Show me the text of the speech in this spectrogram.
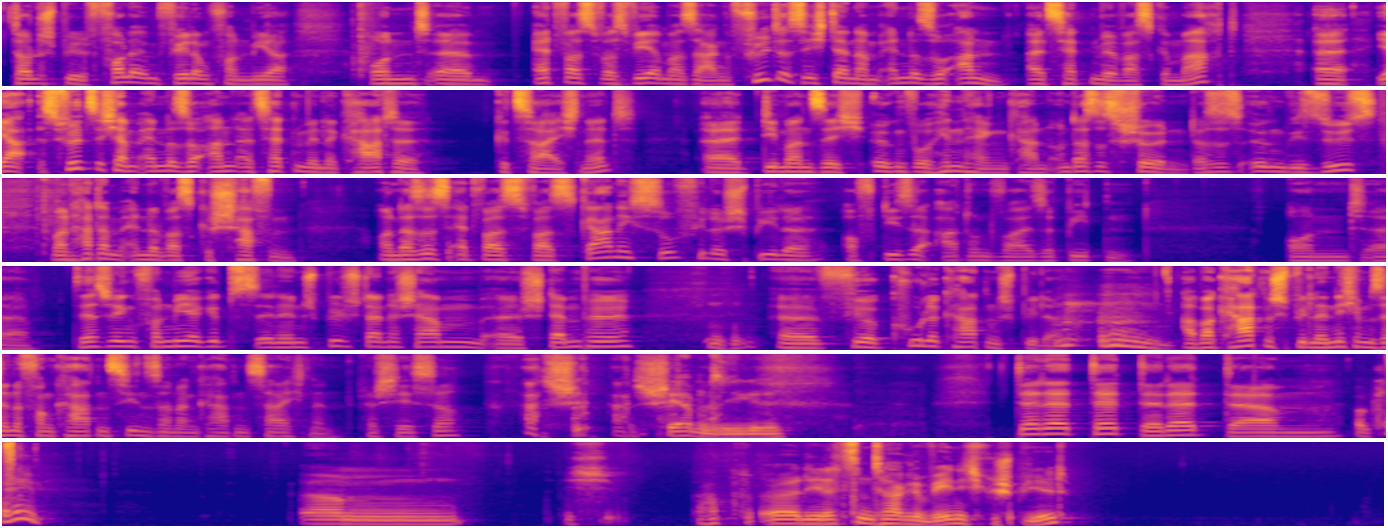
Tolles Spiel, volle Empfehlung von mir. Und äh, etwas, was wir immer sagen, fühlt es sich denn am Ende so an, als hätten wir was gemacht? Äh, ja, es fühlt sich am Ende so an, als hätten wir eine Karte gezeichnet äh, die man sich irgendwo hinhängen kann. Und das ist schön, das ist irgendwie süß. Man hat am Ende was geschaffen. Und das ist etwas, was gar nicht so viele Spiele auf diese Art und Weise bieten. Und äh, deswegen von mir gibt es in den Spielsteine-Scherben äh, Stempel mhm. äh, für coole Kartenspiele. Aber Kartenspiele nicht im Sinne von Karten ziehen, sondern Karten zeichnen. Verstehst du? das, Sch das Scherbensiegel. Da, da, da, da, da, okay. Ähm, ich habe äh, die letzten Tage wenig gespielt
